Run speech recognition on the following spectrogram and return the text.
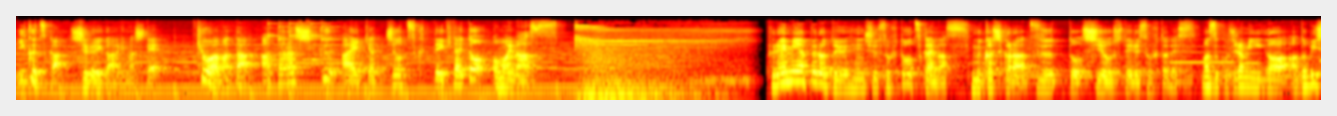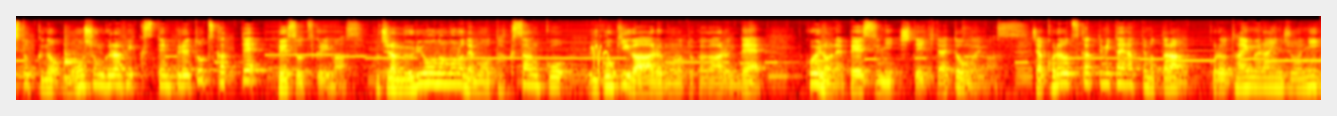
いくつか種類がありまして、今日はまた新しくアイキャッチを作っていきたいと思います。プレミアプロという編集ソフトを使います。昔からずっと使用しているソフトです。まずこちら右側、Adobe Stock のモーショングラフィックステンプレートを使ってベースを作ります。こちら無料のものでもたくさんこう動きがあるものとかがあるんで、こういうのをね、ベースにしていきたいと思います。じゃあこれを使ってみたいなって思ったら、これをタイムライン上に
